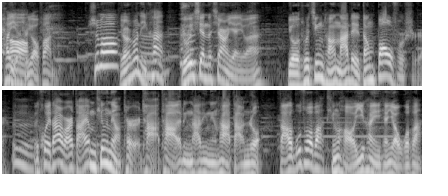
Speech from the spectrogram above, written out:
他也是要饭的，是吗？有人说，你看，有一现在相声演员。有的时候经常拿这当包袱使，嗯，会打板打一们听听，特儿踏踏的，叮踏叮叮踏，打完之后打的不错吧，挺好，一看以前要过饭。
